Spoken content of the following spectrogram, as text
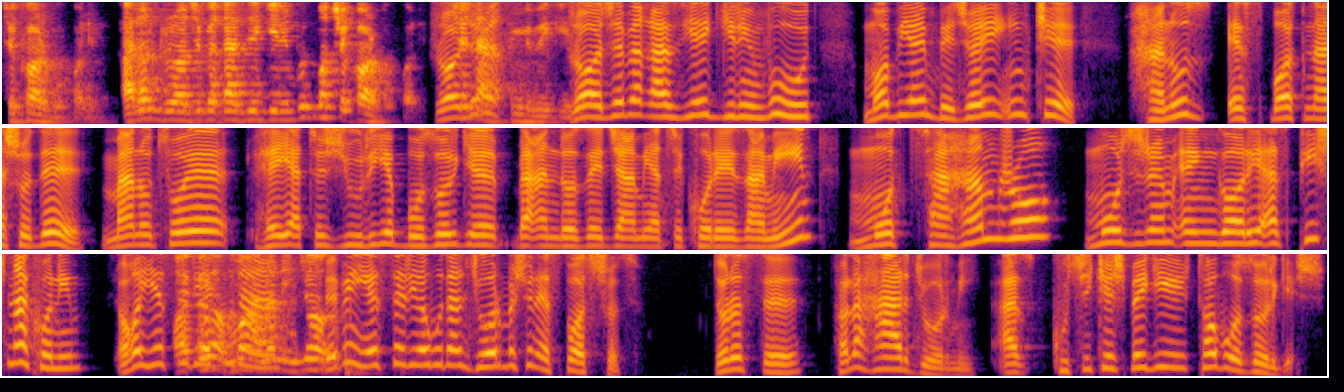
چه کار بکنیم؟ الان راجع به قضیه گرین وود ما چه کار بکنیم؟ چه تصمیمی بگیریم؟ راجع به قضیه گرین وود ما بیایم به جای اینکه هنوز اثبات نشده من و تو هیئت جوری بزرگ به اندازه جمعیت کره زمین متهم رو مجرم انگاری از پیش نکنیم. آقا یه سریا بودن. اینجا... ببین یه سریا بودن جرمشون اثبات شد. درسته؟ حالا هر جرمی. از کوچیکش بگیر تا بزرگش.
